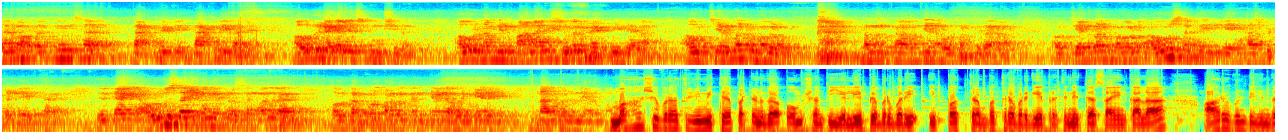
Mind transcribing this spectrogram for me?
ಧರ್ಮ ಪತ್ನಿಯೂ ಸಹ ಡಾಕ್ಟ್ರಿ ಡಾಕ್ಟರ್ ಇದ್ದಾರೆ. ಅವರು ರೆಡಲಿಸ್ಟ್ ಮುಗಿಸಿದ್ದಾರೆ. ಅವರು ನಮ್ಮಲ್ಲಿ ಬಾಲಾಜಿ ಶುಗರ್ ಫ್ಯಾಕ್ಟ್ರಿ ಇದೆಯಲ್ಲ ಅವ್ರ ಚೇರ್ಮನ್ರ ಮಗಳು. ನಮ್ಮ ಒಂದಿನ ಅವ್ರು ಬರ್ತಿದಾರಲ್ಲ ಅವ್ರ ಚೇರ್ಮನ್ ಮಗಳು, ಅವರು ಸಹ ಇಲ್ಲಿ ಹಾಸ್ಪಿಟಲ್ಲೇ ಇರ್ತಾರೆ. ಇದಕ್ಕಾಗಿ ಅವ್ರಿಗೂ ಸಹ ಇನ್ನೊಮ್ಮೆ ಪ್ರಸಂಗ ಬಂದ್ರೆ ಅವ್ರು ಕರ್ಕೊಂಡು ಬರ್ಬೇಕಂತೇಳಿ ಅವ್ರಿಗೆ ಹೇಳಿ ಮಹಾಶಿವರಾತ್ರಿ ನಿಮಿತ್ತ ಪಟ್ಟಣದ ಓಂ ಶಾಂತಿಯಲ್ಲಿ ಫೆಬ್ರವರಿ ಇಪ್ಪತ್ತೊಂಬತ್ತರವರೆಗೆ ಪ್ರತಿನಿತ್ಯ ಸಾಯಂಕಾಲ ಆರು ಗಂಟೆಯಿಂದ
